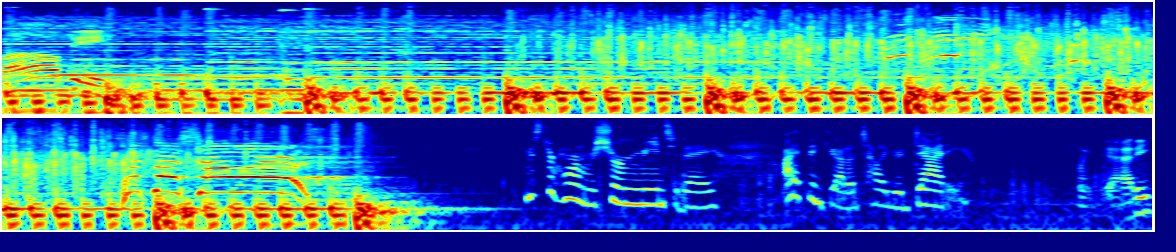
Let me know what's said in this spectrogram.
Well, see. Hit the showers! Mr. Horn was sure mean today. I think you ought to tell your daddy. My daddy?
